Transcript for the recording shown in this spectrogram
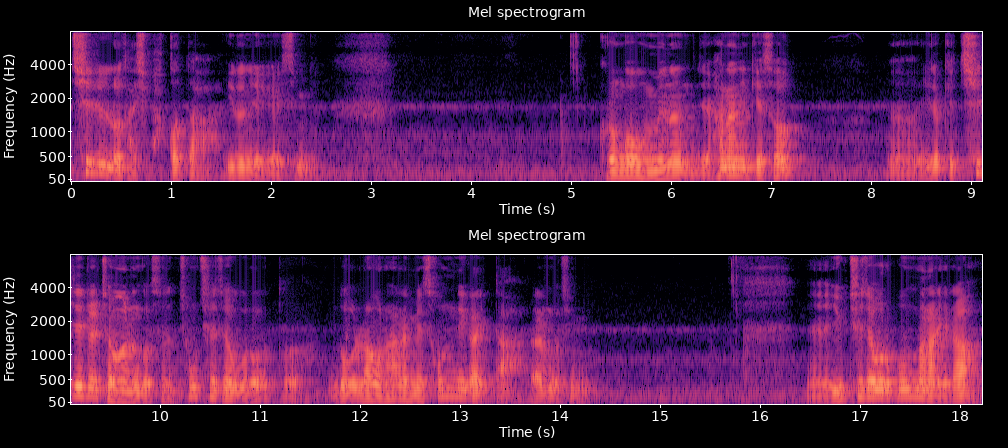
7일로 다시 바꿨다. 이런 얘기가 있습니다. 그런 거 보면은 이제 하나님께서 어, 이렇게 7일을 정하는 것은 총체적으로 더 놀라운 하나님의 섭리가 있다라는 것입니다. 예, 육체적으로 뿐만 아니라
